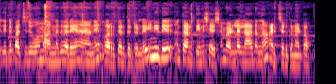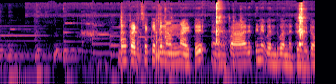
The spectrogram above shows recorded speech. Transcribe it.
ഇതിന്റെ പച്ചച്ചുവ മാറുന്നത് വരെ ഞാൻ വറുത്തെടുത്തിട്ടുണ്ട്. ഇനി ഇത് തണുത്തതിന് ശേഷം വെള്ളം ഇല്ലാതെ ഒന്ന് അടിച്ചെടുക്കണം കേട്ടോ കടച്ചക്കൊക്കെ നന്നായിട്ട് പാകത്തിന് വെന്ത് വന്നിട്ടുണ്ട് കേട്ടോ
